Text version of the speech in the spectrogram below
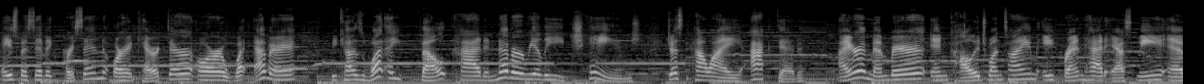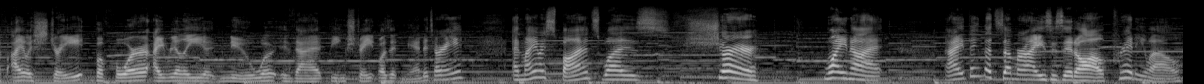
a specific person or a character or whatever because what I felt had never really changed, just how I acted. I remember in college one time, a friend had asked me if I was straight before I really knew that being straight wasn't mandatory. And my response was, sure, why not? I think that summarizes it all pretty well.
